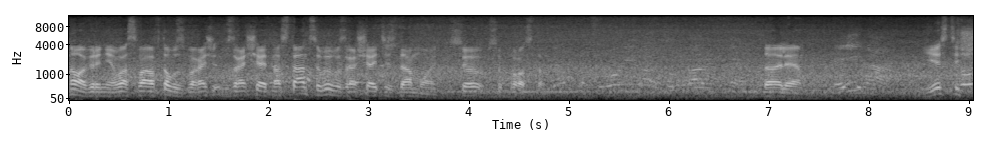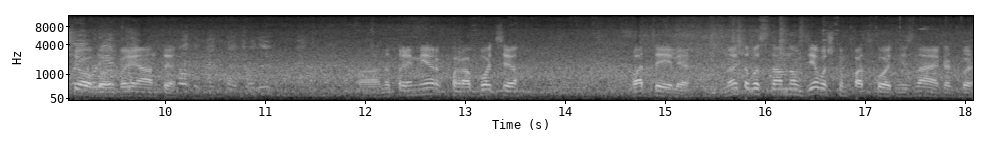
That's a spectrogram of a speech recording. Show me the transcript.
Ну, а вернее, вас автобус возвращает на станцию, вы возвращаетесь домой. Все, все просто. Далее. Есть еще варианты. А, например, по работе в отеле. Но это в основном девушкам подходит, не знаю, как бы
